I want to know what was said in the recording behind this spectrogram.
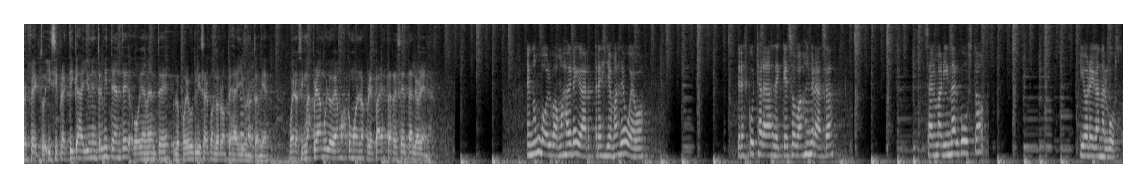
Perfecto. Y si practicas ayuno intermitente, obviamente lo puedes utilizar cuando rompes ayuno también. Bueno, sin más preámbulo, veamos cómo nos prepara esta receta Lorena. En un bol vamos a agregar 3 yemas de huevo, 3 cucharadas de queso bajo en grasa, sal marina al gusto y orégano al gusto.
